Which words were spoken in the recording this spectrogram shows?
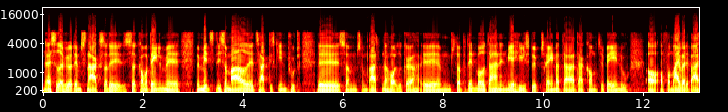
når jeg sidder og hører dem snakke, så, det, så kommer Daniel med, med mindst lige så meget øh, taktisk input, øh, som, som resten af holdet gør. Øh, så på den måde, der er han en mere helstøbt træner, der, der er kommet tilbage nu. Og, og for mig var det bare,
